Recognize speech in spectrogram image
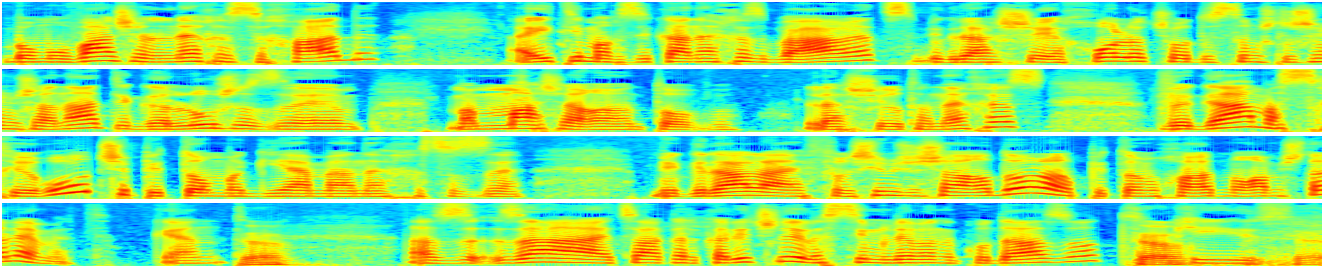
במובן של נכס אחד, הייתי מחזיקה נכס בארץ, בגלל שיכול להיות שעוד 20-30 שנה תגלו שזה ממש הרעיון טוב להשאיר את הנכס, וגם השכירות שפתאום מגיעה מהנכס הזה, בגלל ההפרשים של שער דולר, פתאום יכולה להיות נורא משתלמת, כן? טוב, אז זו העצה הכלכלית שלי, לשים לב לנקודה הזאת. טוב, כי, בסדר.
